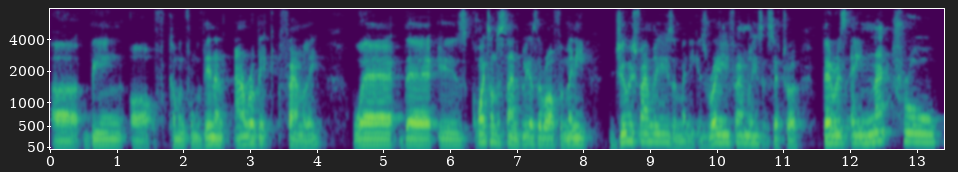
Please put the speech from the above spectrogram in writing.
uh, being uh, coming from within an Arabic family where there is quite understandably, as there are for many Jewish families and many Israeli families, etc., there is a natural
